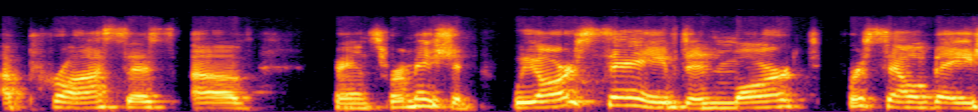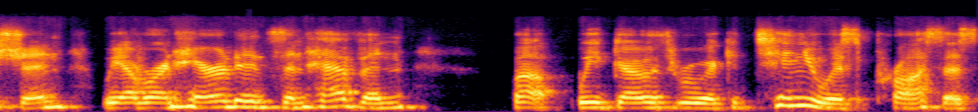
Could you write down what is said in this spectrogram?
a process of transformation. We are saved and marked for salvation. We have our inheritance in heaven, but we go through a continuous process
